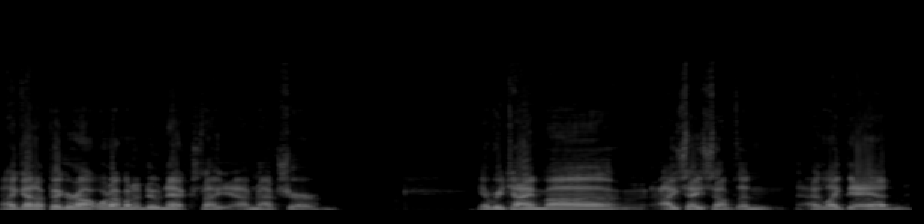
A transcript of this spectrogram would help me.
I got to figure out what I'm going to do next. I I'm not sure. Every time uh, I say something, I like to add,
